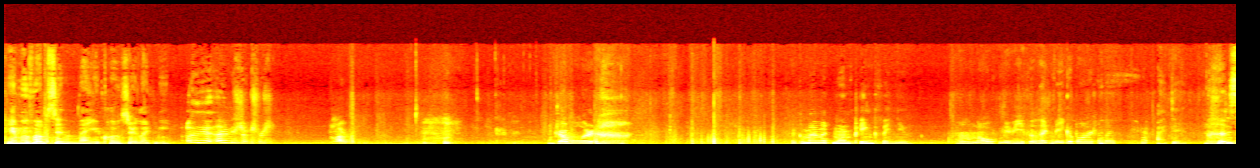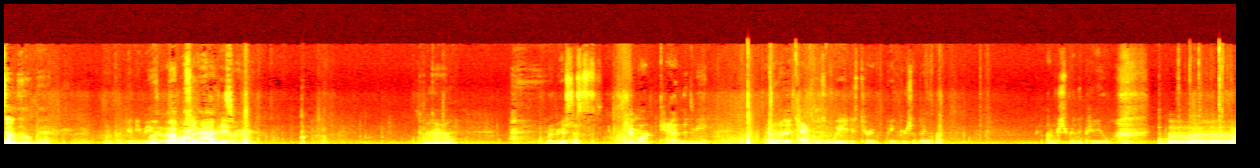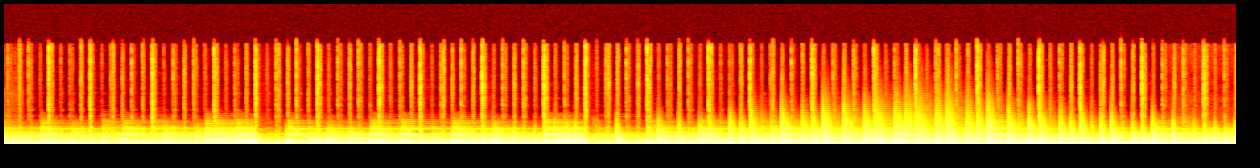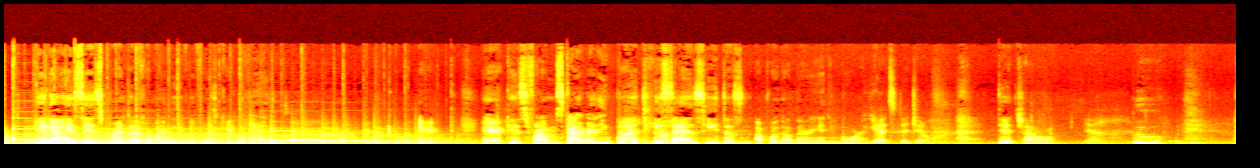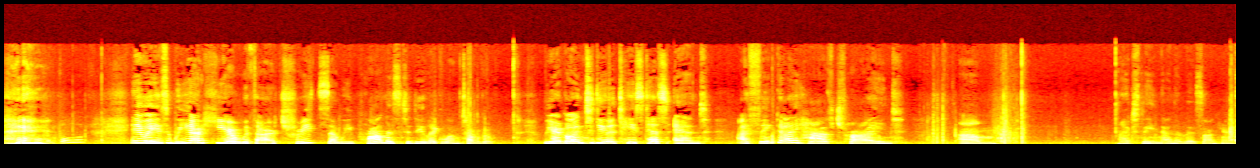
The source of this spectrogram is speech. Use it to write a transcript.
Okay, move up so that you're closer like me. Drum alert. How come I look more pink than you? I don't know. Maybe you put like makeup on or something. I did. Just a little bit. I don't put any Look, makeup. but my also really hands pale. are I pinker. don't know. Maybe it's just you have more tan than me. And when the tan goes away, it just turns pink or something. I'm just really pale. Hey guys, it's Brenda from my Wee Reborn's Cradle and Eric is from Sky Ready, but he No. says he doesn't upload on there anymore. Yeah, it's a dead channel. Dead channel. Yeah. Boo. Anyways, we are here with our treats that we promised to do like a long time ago. We are going to do a taste test and I think I have tried um actually none of this on here.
